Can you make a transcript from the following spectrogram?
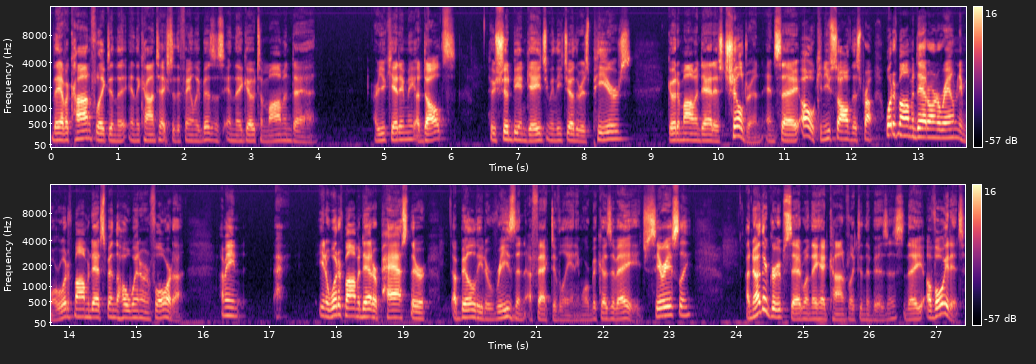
They have a conflict in the in the context of the family business, and they go to mom and dad. Are you kidding me? Adults who should be engaging with each other as peers go to mom and dad as children and say, oh, can you solve this problem? What if mom and dad aren't around anymore? What if mom and dad spend the whole winter in Florida? I mean, you know, what if mom and dad are past their ability to reason effectively anymore because of age? Seriously? Another group said when they had conflict in the business, they avoid it.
